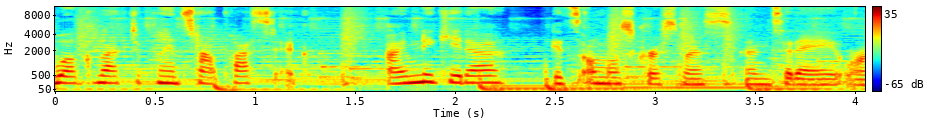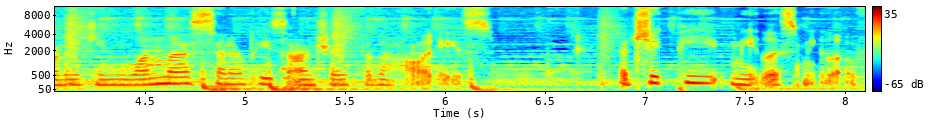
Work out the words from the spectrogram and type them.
Welcome back to Plants Not Plastic. I'm Nikita, it's almost Christmas, and today we're making one last centerpiece entree for the holidays a chickpea meatless meatloaf.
